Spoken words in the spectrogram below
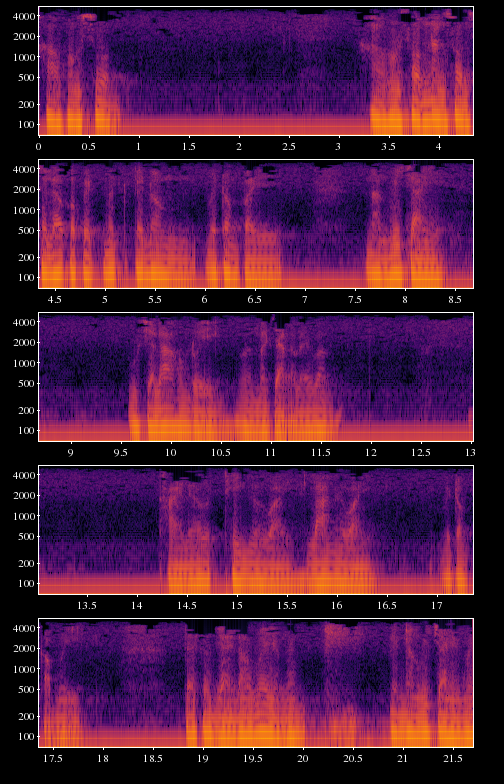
เข้าห้องส้วมเข้าห้องส้วมนั่งส้วมเสร็จแล้วก็ไปไม่ ไม่ต้องไปนั่งวิจัย อุจจาระของตัวเอง มันมาจากอะไรบ้าง ถ่ายแล้วทิ้งเอาไว้ล้างเอาไว้ไม่ต้องกลับมาอีก แต่ส่วนใหญ่เราไม่อย่างนั้นเป็นนักวิจัยมา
